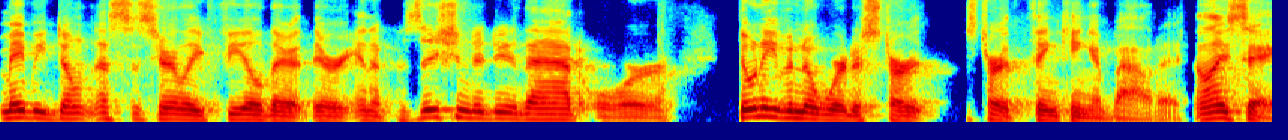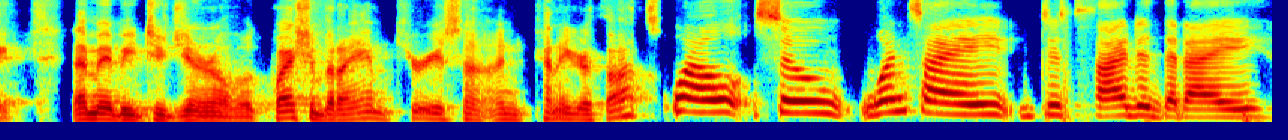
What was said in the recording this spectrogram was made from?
maybe don't necessarily feel that they're in a position to do that or don't even know where to start start thinking about it. And I say that may be too general of a question, but I am curious on, on, kind of your thoughts. Well, so once I decided that I,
